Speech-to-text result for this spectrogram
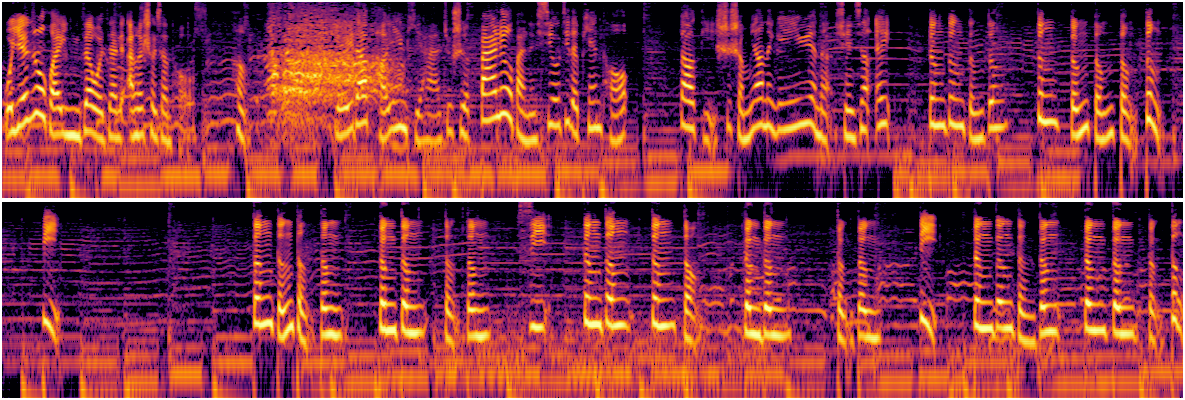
我严重怀疑你在我家里安了摄像头。哼，有一道考验题哈，就是八六版的《西游记》的片头，到底是什么样的一个音乐呢？选项 A，噔噔噔噔噔噔噔噔噔，B，噔噔噔噔噔噔噔噔，C，噔噔噔噔噔噔噔噔，D。噔噔噔噔噔噔噔噔，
